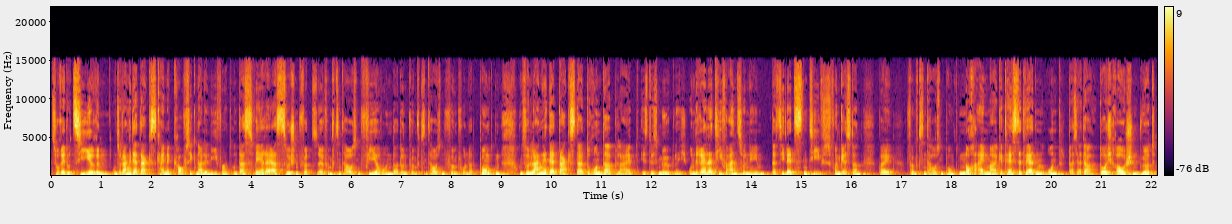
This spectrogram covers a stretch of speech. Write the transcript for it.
zu reduzieren. Und solange der DAX keine Kaufsignale liefert, und das wäre erst zwischen 15.400 und 15.500 Punkten, und solange der DAX da drunter bleibt, ist es möglich und relativ anzunehmen, dass die letzten Tiefs von gestern bei 15.000 Punkten noch einmal getestet werden und dass er da durchrauschen wird.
